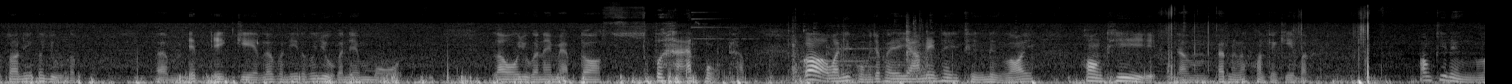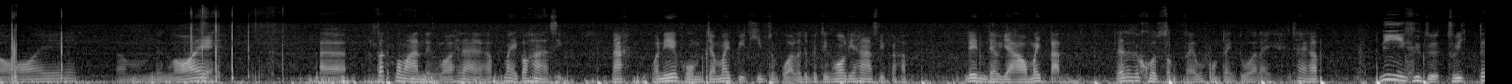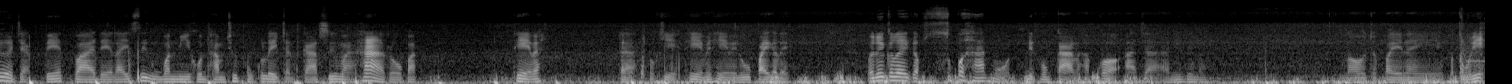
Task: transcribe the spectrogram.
นะครับ ตอนนี้ก็อยู่กับเอ่อ FA เกมแล้ววันนี้เราก็อยู่กันในโหมด เราอยู่กันในแมปดอซูเปอร์ฮาร์ดโหมดครับ ก็วันนี้ผมจะพยายามเล่นให้ถึง 100 ห้องที่อืมแป๊บหนึงนะผ่อนเสียเกมก่อนห้องที่ 100อืม100เอ่อสักประมาณ 100 ให้ได้นะครับ ไม่ก็ 50 นะ วันนี้ผมจะไม่ปิดคลิปจนกว่าเราจะไปถึงห้องที่ 50 นะครับ เล่นยาวๆไม่ตัด แล้วถ้าทุกคนสงสัยว่าผมแต่งตัวอะไร ใช่ครับ นี่คือ The Twitter จาก Dead by Daylight ซึ่งมันมีคนทำชุดผมก็เลยจัดการซื้อมา 5 โรบัคเท่ไหมอ่าโอเค เท่ไม่เท่ไม่รู้ไปกันเลยไปด้วยกันเลยกับ Super Hard Mode เน็ตผมกลางนะครับ ก็อาจจะอันนี้ด้วยนะเราจะไปในประตูนี้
